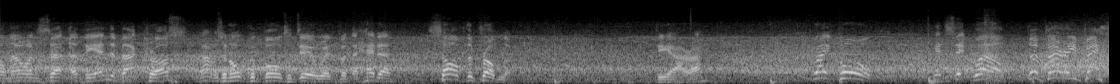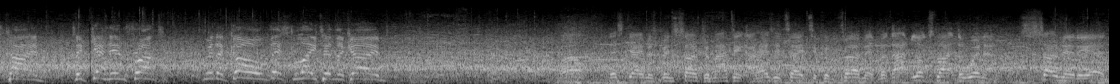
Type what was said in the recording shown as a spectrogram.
Well, no one's uh, at the end of that cross. That was an awkward ball to deal with, but the header solved the problem. Diarra. Great ball. Hits it well. The very best time to get in front with a goal this late in the game. Well, this game has been so dramatic, I hesitate to confirm it, but that looks like the winner. So near the end.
